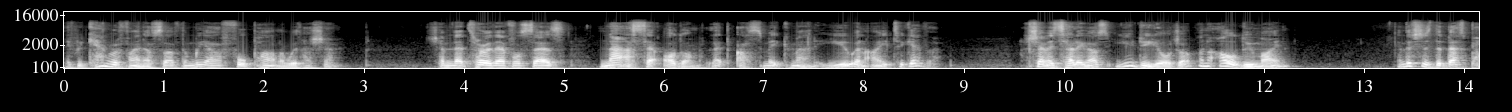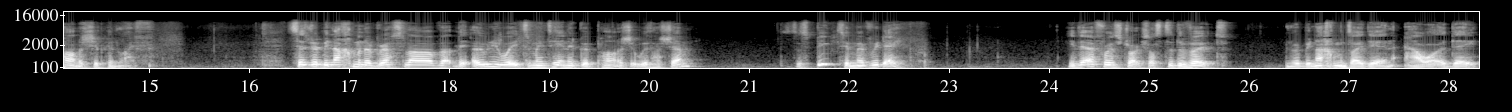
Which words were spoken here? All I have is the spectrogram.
If we can refine ourselves, then we are a full partner with Hashem. Hashem, that Torah therefore says, Na'aseh Adam, let us make man, you and I together. Hashem is telling us, you do your job and I'll do mine. And this is the best partnership in life. Says Rabbi Nachman of Breslov that the only way to maintain a good partnership with Hashem is to speak to Him every day. He therefore instructs us to devote, in Rabbi Nachman's idea, an hour a day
